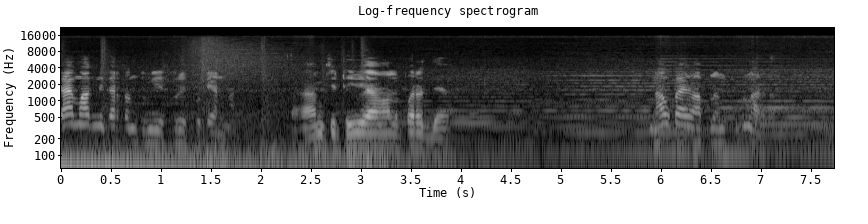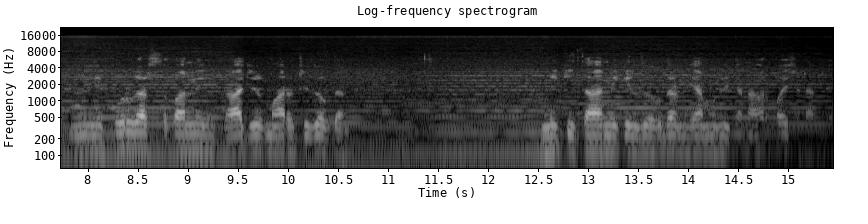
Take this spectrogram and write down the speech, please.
काय मागणी करता तुम्ही सुरेश कुटे यांना? आमची टी व्ही आम्हाला परत द्या. नाव काय आपलं? आणि कुठून आलं? मी पूरग्रस्त कॉलनी राजीव मारुती जोगदंड. निकिता निखिल जोगदंड या मुलीच्या नावावर पैसे टाकले.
